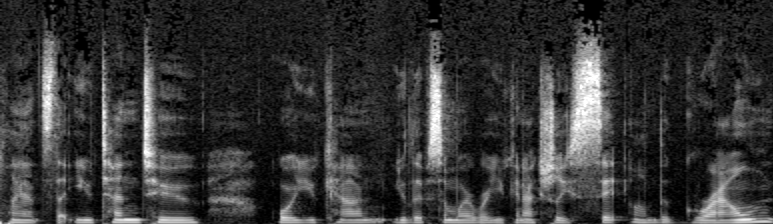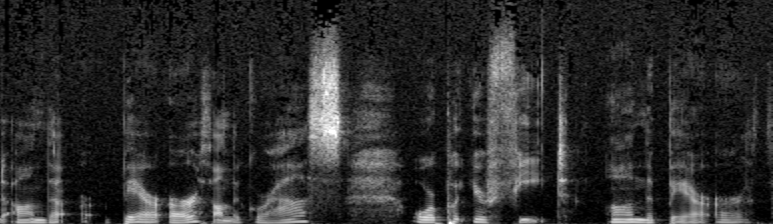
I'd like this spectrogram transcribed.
plants that you tend to or you can you live somewhere where you can actually sit on the ground on the bare earth on the grass or put your feet on the bare earth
